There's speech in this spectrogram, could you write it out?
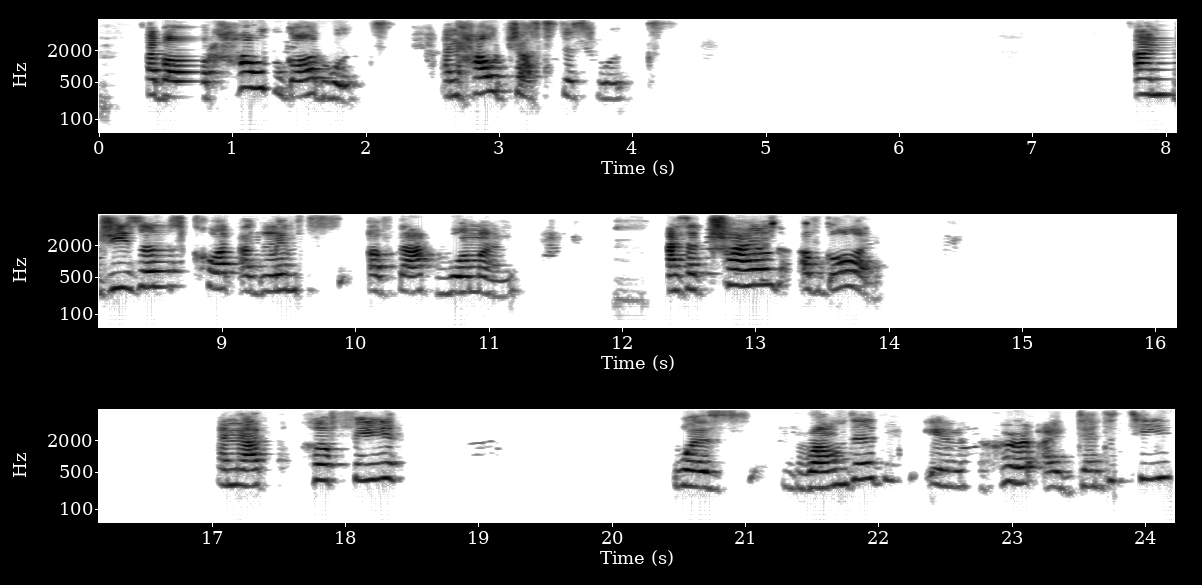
hmm. about how God works and how justice works. And Jesus caught a glimpse of that woman mm. as a child of God. And that her faith was grounded in her identity,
